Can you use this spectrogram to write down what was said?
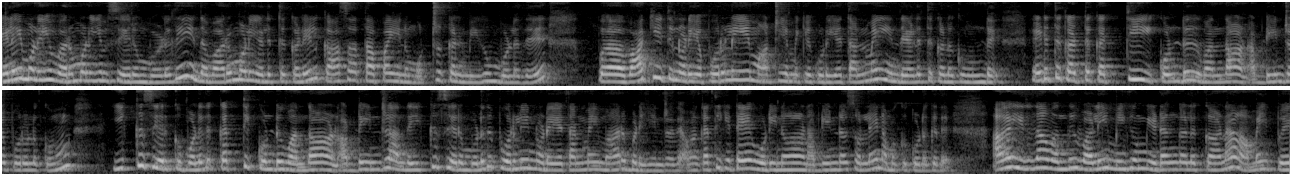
நிலைமொழியும் வறுமொழியும் சேரும் பொழுது இந்த வறுமொழி எழுத்துக்களில் காசா தாப்பா என்னும் ஒற்றுக்கள் மிகும் பொழுது வாக்கியத்தினுடைய பொருளையே மாற்றியமைக்கக்கூடிய தன்மை இந்த எழுத்துக்களுக்கு உண்டு. எடுத்துக்காட்டு கத்தி கொண்டு வந்தான் அப்படின்ற பொருளுக்கும் இக்கு சேர்க்கும் பொழுது கத்தி கொண்டு வந்தான் அப்படின்ற அந்த இக்கு சேரும் பொழுது பொருளினுடைய தன்மை மாறுபடுகின்றது. அவன் கத்திக்கிட்டே ஓடினான் அப்படின்ற சொல்லை நமக்கு கொடுக்குது. ஆக இதுதான் வந்து வழி மிகும் இடங்களுக்கான அமைப்பு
